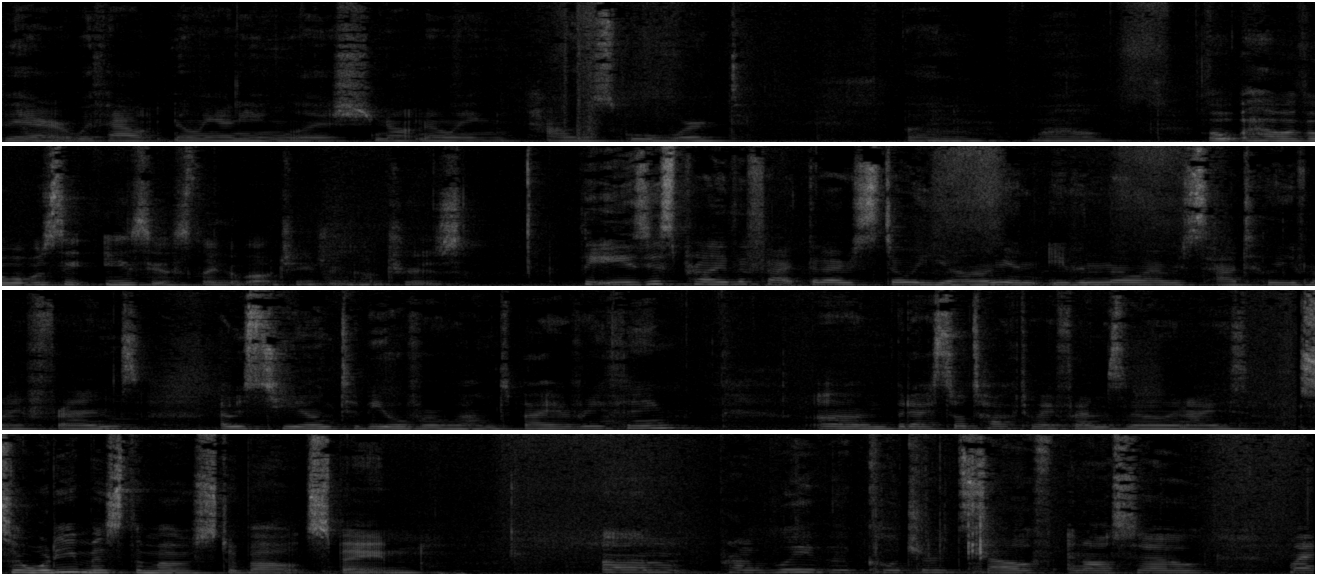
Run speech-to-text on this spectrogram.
there without knowing any English, not knowing how the school worked. But Oh, wow. Oh, however, what was the easiest thing about changing countries? the easiest probably the fact that I was still young, and even though I was sad to leave my friends, I was too young to be overwhelmed by everything. Um, but I still talk to my friends though, and I So, what do you miss the most about Spain? Um, probably the culture itself and also my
